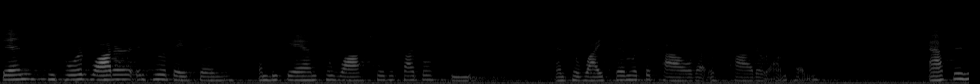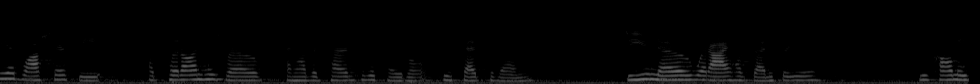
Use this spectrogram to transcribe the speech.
Then he poured water into a basin and began to wash the disciples' feet and to wipe them with the towel that was tied around him. After he had washed their feet, had put on his robe, and had returned to the table, he said to them, Do you know what I have done for you? You call me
